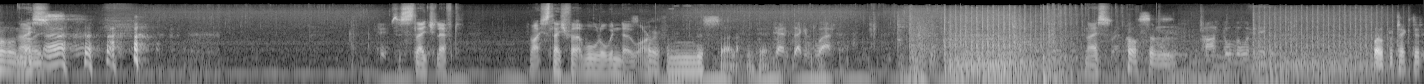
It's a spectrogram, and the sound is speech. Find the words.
Oh, Nice. nice. It's a sledge left. You might sledge for that wall or window, Warren. Coming from this side, I think. Yeah. Ten seconds left. Nice. Awesome. Hostiles eliminated. Well protected.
